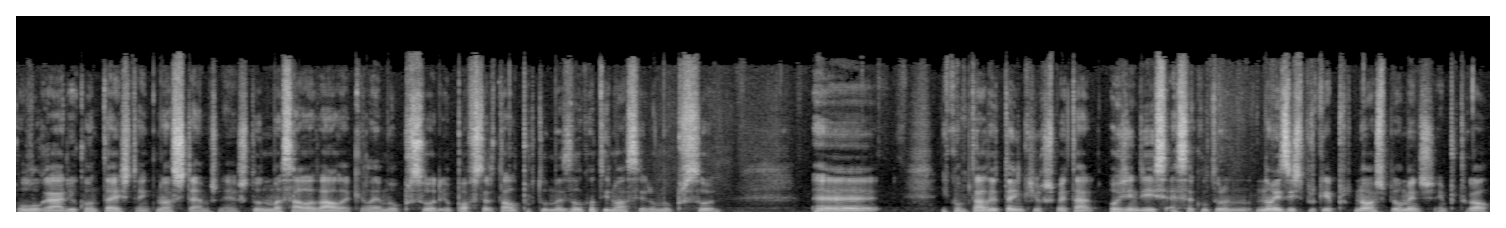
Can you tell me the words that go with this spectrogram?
o lugar e o contexto em que nós estamos. Né? Eu estou numa sala de aula, que ele é meu professor, eu posso tratá-lo por tu, mas ele continua a ser o meu professor. uh, e como tal eu tenho que o respeitar. Hoje em dia essa cultura não existe porquê? Porque nós, pelo menos em Portugal,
